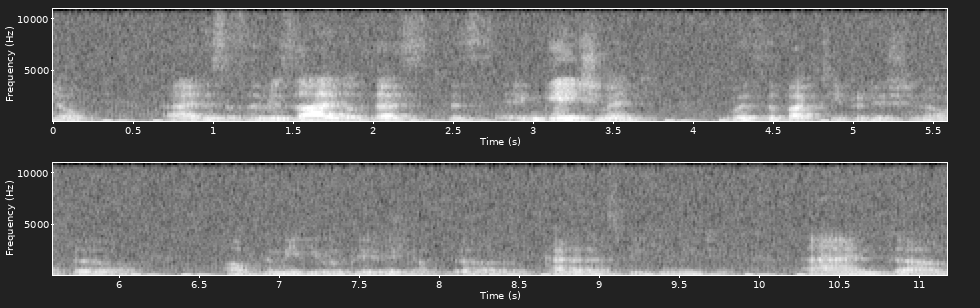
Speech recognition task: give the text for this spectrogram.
know, uh, this is the result of this this engagement with the Bhakti tradition of the of the medieval period of the Kannada-speaking region, and um,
